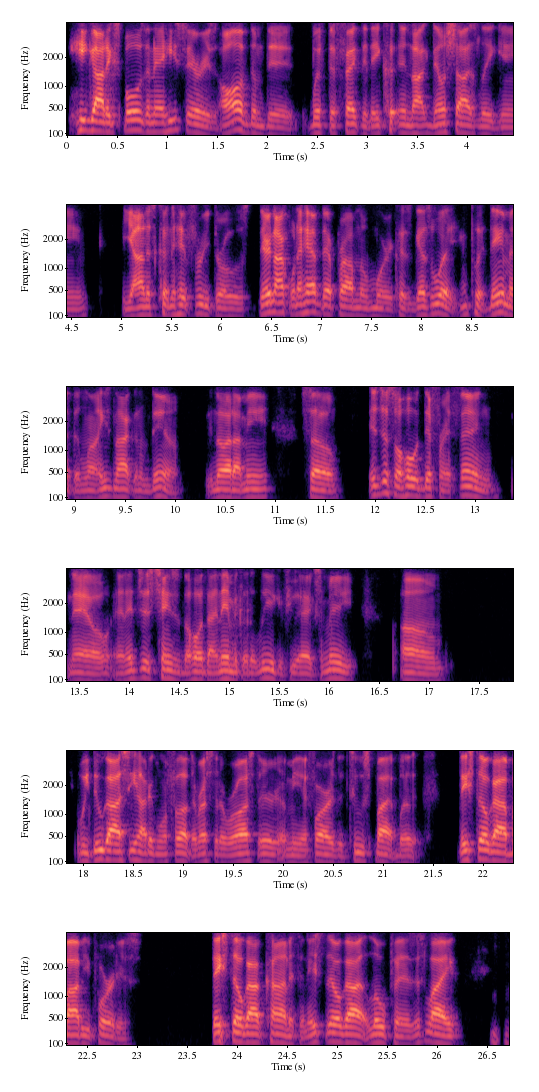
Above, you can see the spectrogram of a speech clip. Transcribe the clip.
he got exposed in that Heat series. All of them did with the fact that they couldn't knock down shots late game. Giannis couldn't hit free throws. They're not going to have that problem no more because guess what? You put Dame at the line, he's knocking them down. You know what I mean? So it's just a whole different thing now, and it just changes the whole dynamic of the league. If you ask me, um, we do gotta see how they're going to fill out the rest of the roster. I mean, as far as the two spot, but they still got Bobby Portis, they still got Connaughton, they still got Lopez. It's like mm-hmm.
